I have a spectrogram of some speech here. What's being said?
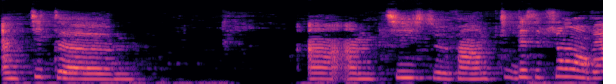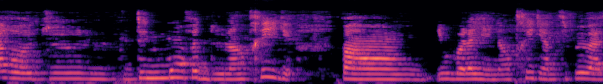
petit, euh, un, petit, enfin une petite déception envers euh, de, dénouement en fait de l'intrigue. Enfin, il y a une intrigue un petit peu à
